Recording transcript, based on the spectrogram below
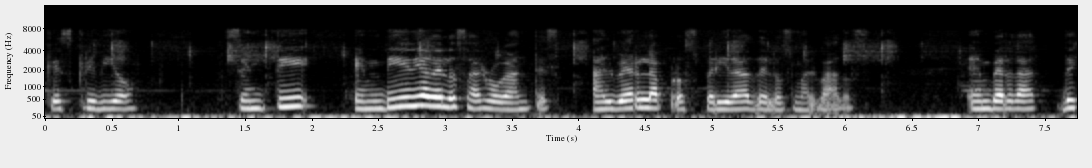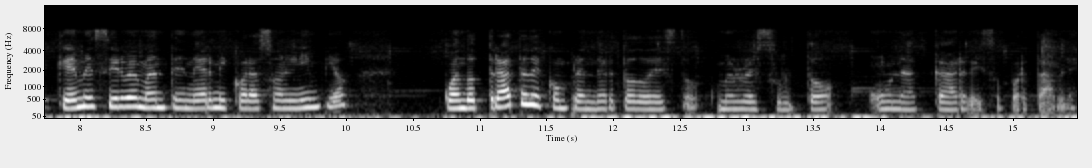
que escribió, sentí envidia de los arrogantes al ver la prosperidad de los malvados. En verdad, ¿de qué me sirve mantener mi corazón limpio? Cuando trate de comprender todo esto, me resultó una carga insoportable.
